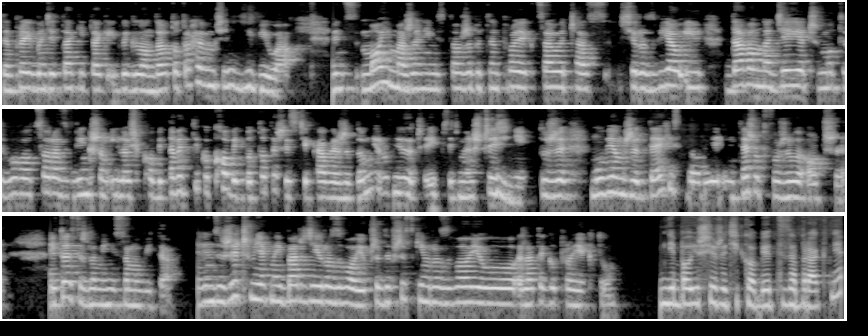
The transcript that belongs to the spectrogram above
ten projekt będzie tak i tak wyglądał, to trochę bym się zdziwiła. Więc moim marzeniem jest to, żeby ten projekt cały czas się rozwijał i dawał nadzieję, czy motywował coraz większą ilość kobiet, nawet tylko kobiet, bo to też jest ciekawe, że do mnie również zaczęli pisać mężczyźni, którzy mówią, że te historie im też otworzyły oczy. I to jest też dla mnie niesamowite. Więc życz mi jak najbardziej rozwoju, przede wszystkim rozwoju dla tego projektu. Nie boisz się, że ci kobiet zabraknie?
